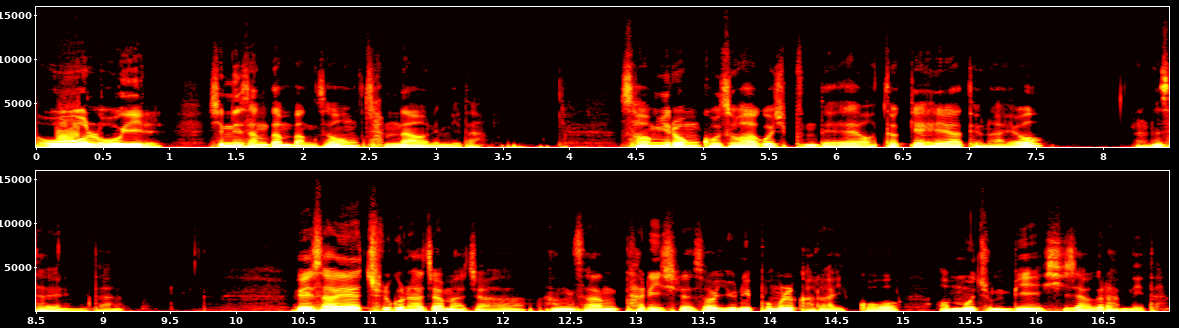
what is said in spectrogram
5월 5일 심리상담 방송 참나원입니다. 성희롱 고소하고 싶은데 어떻게 해야 되나요? 라는 사연입니다. 회사에 출근하자마자 항상 탈의실에서 유니폼을 갈아입고 업무 준비 시작을 합니다.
